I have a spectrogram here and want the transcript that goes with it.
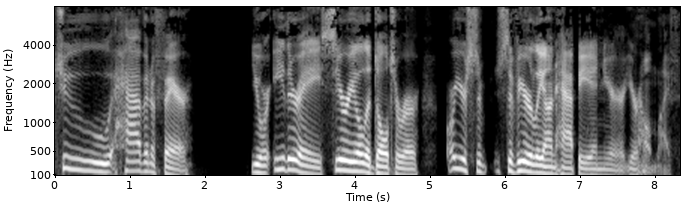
to have an affair you are either a serial adulterer or you're se- severely unhappy in your your home life,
